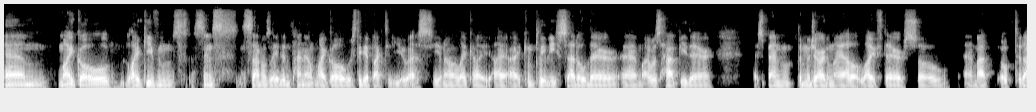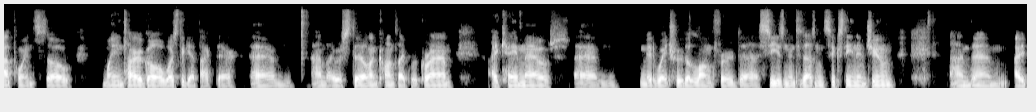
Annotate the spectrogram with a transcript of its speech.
Um, my goal, like even since San Jose didn't pan out, my goal was to get back to the US. You know, like I, I, I completely settled there. Um, I was happy there. I spent the majority of my adult life there. So um, at, up to that point, so my entire goal was to get back there. Um, and I was still in contact with Graham. I came out um, midway through the Longford uh, season in 2016 in June, and um, I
